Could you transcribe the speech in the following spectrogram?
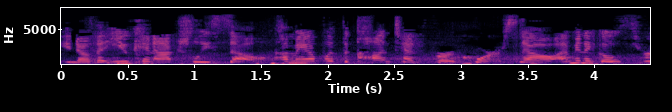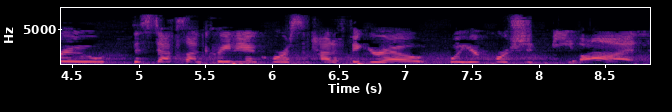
you know, that you can actually sell, coming up with the content for a course. Now, I'm going to go through the steps on creating a course and how to figure out what your course should be on.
